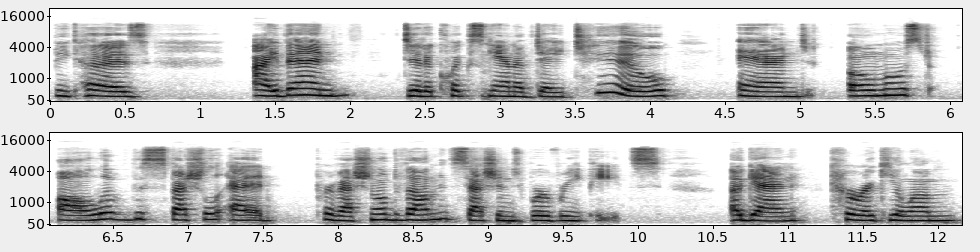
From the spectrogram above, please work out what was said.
because I then did a quick scan of day two and almost all of the special ed professional development sessions were repeats. Again, curriculum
